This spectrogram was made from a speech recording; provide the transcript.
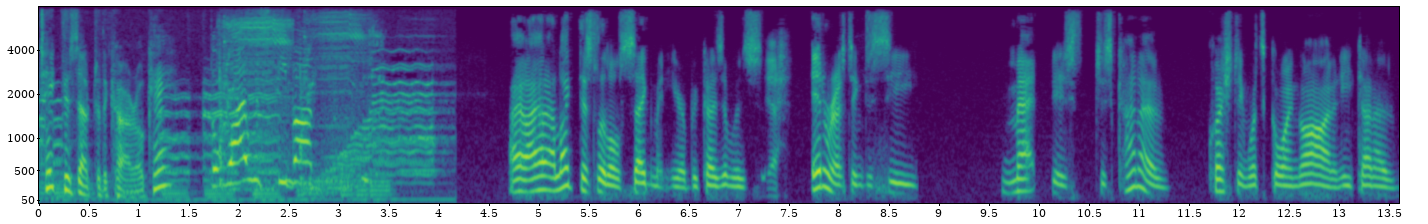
Take this out to the car, okay? But why was T Bob. I, I, I like this little segment here because it was Yeah. interesting to see Matt is just kind of questioning what's going on, and he kind of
